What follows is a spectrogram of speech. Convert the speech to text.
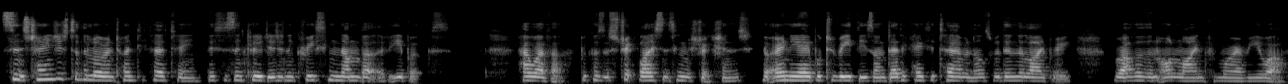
Since changes to the law in 2013, this has included an increasing number of ebooks. However, because of strict licensing restrictions, you're only able to read these on dedicated terminals within the library rather than online from wherever you are.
